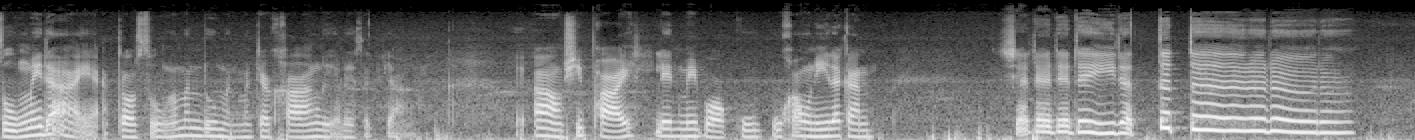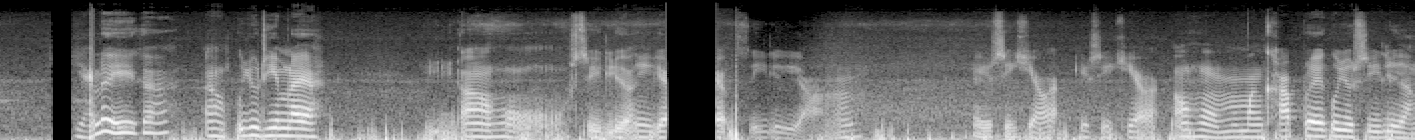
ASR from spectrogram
สูงไม่ได้อะต่อสูงแล้วมันดูเหมือนมันจะค้างหรืออะไรสักอย่าง อ้าวชิปหายเล่นไม่บอกกูกูเข้านี้แล้วกันชะเดเดเดเดตึ๊ดตึ๊ดเดอย่าเลยกะอ้าวกูอยู่ทีมอะไรอะอ้าวสีเหลืองอีกแล้วสีเหลือง อยู่สีเขียวอะอยู่สีเขียวอะเอาหมมาบังคับด้วยกูอยู่สีเหลือง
